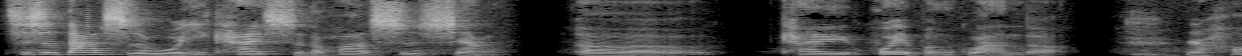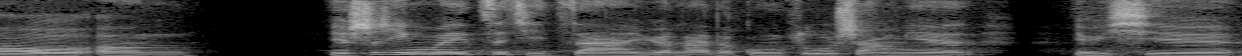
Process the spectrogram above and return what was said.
其实当时我一开始的话是想，呃，开绘本馆的，嗯，然后嗯，也是因为自己在原来的工作上面有一些，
